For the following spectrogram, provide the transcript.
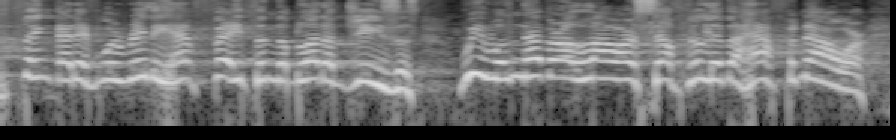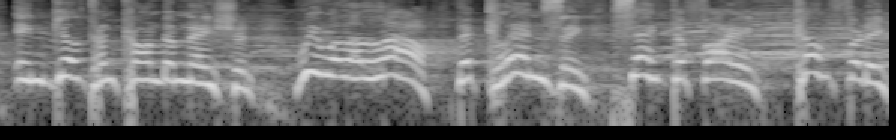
think that if we really have faith in the blood of Jesus, we will never allow ourselves to live a half an hour in guilt and condemnation. We will allow the cleansing, sanctifying, comforting,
